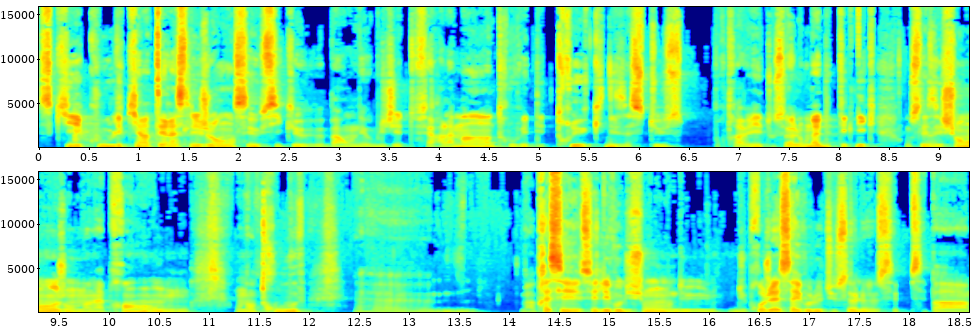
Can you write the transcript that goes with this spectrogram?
ce qui est cool et qui intéresse les gens, c'est aussi que bah, on est obligé de faire à la main, trouver des trucs, des astuces pour travailler tout seul. On a des techniques, on se les échange, on en apprend, on, on en trouve. Euh, après, c'est l'évolution du, du, projet, ça évolue tout seul. C'est pas.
